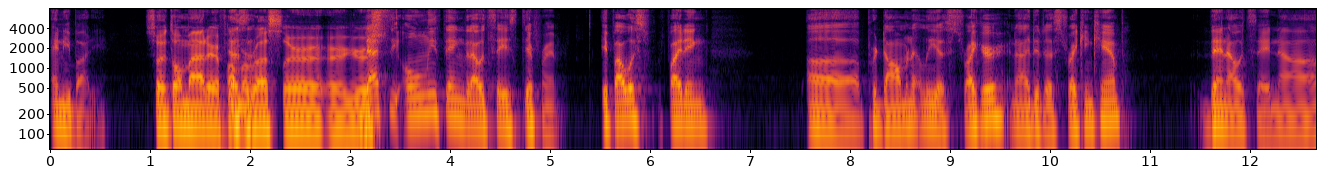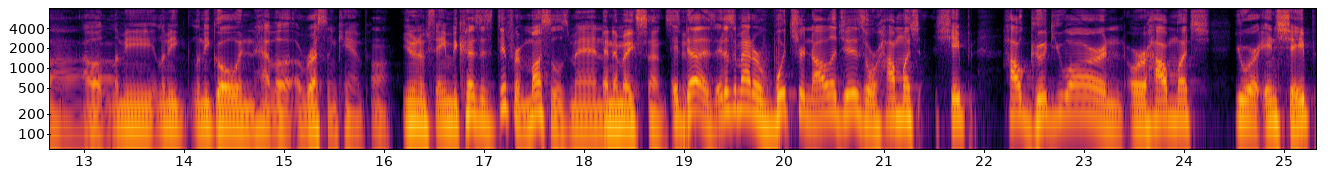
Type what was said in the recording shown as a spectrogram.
anybody. So it don't matter if I'm a wrestler or, or you're. a That's sh- the only thing that I would say is different. If I was fighting uh, predominantly a striker and I did a striking camp, then I would say, nah, I'll- let me let me let me go and have a, a wrestling camp. Huh. You know what I'm saying? Because it's different muscles, man. and it makes sense. it too. does. It doesn't matter what your knowledge is or how much shape, how good you are, and or how much you are in shape.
